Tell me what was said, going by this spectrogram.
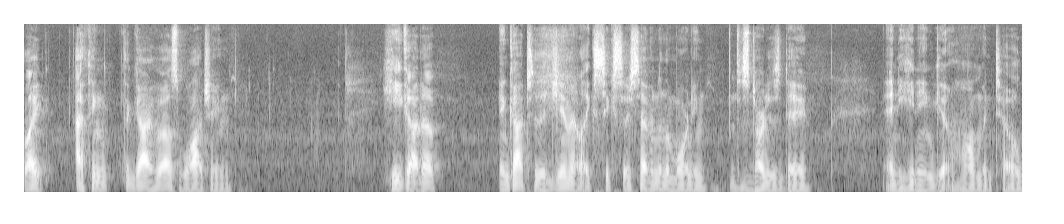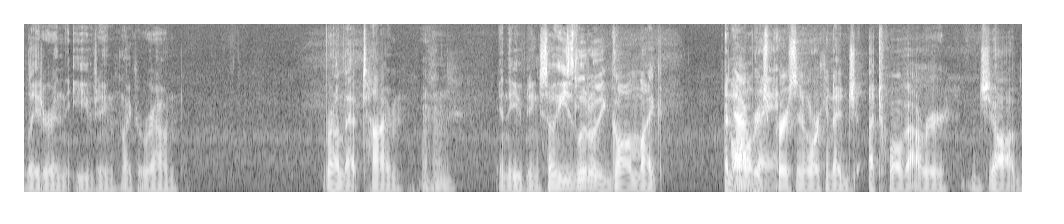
like, I think the guy who I was watching, he got up and got to the gym at like six or seven in the morning to mm-hmm. start his day, and he didn't get home until later in the evening, like around around that time mm-hmm. in the evening. So he's literally gone like an All average day. person working a, a twelve hour job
